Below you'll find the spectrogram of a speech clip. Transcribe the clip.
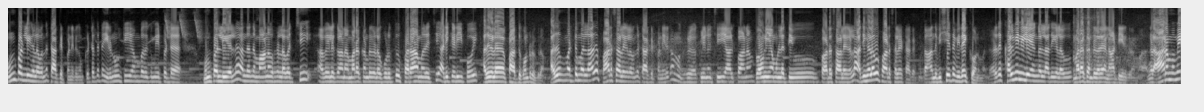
முன்பள்ளிகளை வந்து டார்கெட் பண்ணியிருக்கோம் கிட்டத்தட்ட இருநூற்றி ஐம்பதுக்கு மேற்பட்ட முன்பள்ளிகளில் அந்தந்த மாணவர்களை வச்சு அவைகளுக்கான மரக்கன்றுகளை கொடுத்து பராமரித்து அடிக்கடி போய் அதுகளை பார்த்து கொண்டு இருக்கிறோம் அது மட்டுமல்லாத பாடசாலைகளை வந்து டார்கெட் பண்ணியிருக்கோம். கிளிநொச்சி யாழ்ப்பாணம் வவுனியா முல்லைத்தீவு பாடசாலைகளில் அதிகளவு பாடசாலை டார்கெட் பண்ணுறோம் அந்த விஷயத்தை விதைக்கணும் அடுத்து கல்வி நிலையங்கள் அதிகளவு மரக்கன்றுகளை நாட்டி இருக்கிறோம். ஆரம்பமே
